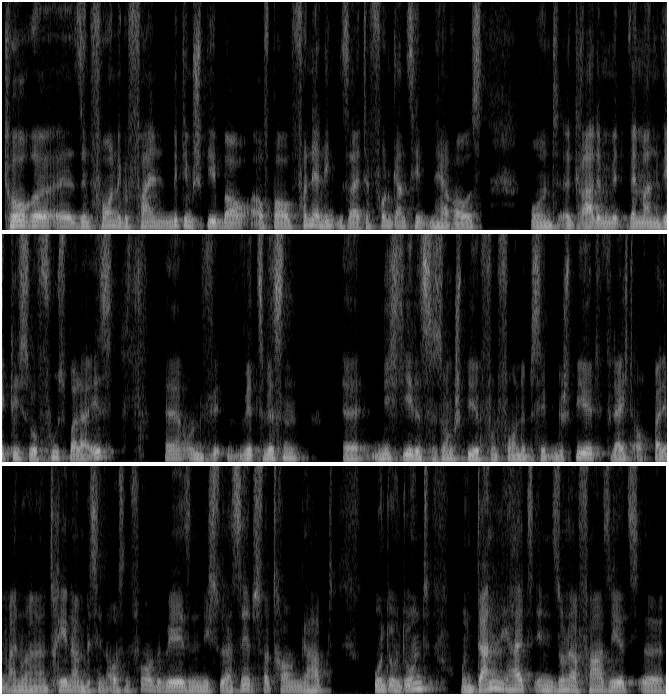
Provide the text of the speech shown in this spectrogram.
Tore äh, sind vorne gefallen mit dem Spielaufbau von der linken Seite, von ganz hinten heraus. Und äh, gerade mit, wenn man wirklich so Fußballer ist äh, und wird es wissen, nicht jedes Saisonspiel von vorne bis hinten gespielt, vielleicht auch bei dem einen oder anderen Trainer ein bisschen außen vor gewesen, nicht so das Selbstvertrauen gehabt und, und, und. Und dann halt in so einer Phase jetzt, äh,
